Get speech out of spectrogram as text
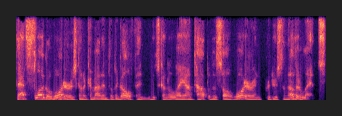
that slug of water is going to come out into the Gulf and it's going to lay on top of the salt water and produce another lens.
